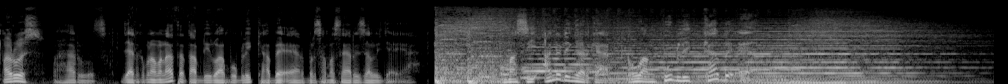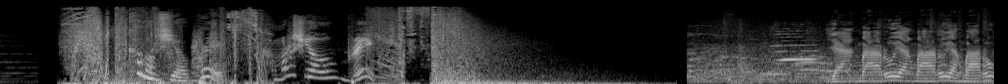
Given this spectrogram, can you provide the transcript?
harus Harus. Jangan ke mana-mana, tetap di ruang publik KBR bersama saya Rizal Wijaya. Masih Anda dengarkan Ruang Publik KBL. Commercial break. Commercial break. Yang baru, yang baru, yang baru.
